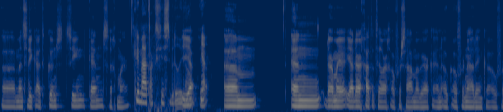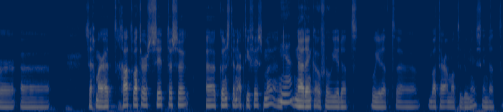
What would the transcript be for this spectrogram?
uh, mensen die ik uit de kunst zien, ken, zeg maar. Klimaatactivisten bedoel je dan? Ja. ja. ja. Um, en daarmee, ja, daar gaat het heel erg over samenwerken en ook over nadenken over, uh, zeg maar, het gat wat er zit tussen uh, kunst en activisme. En ja. nadenken over hoe je dat, hoe je dat uh, wat daar allemaal te doen is in, dat,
